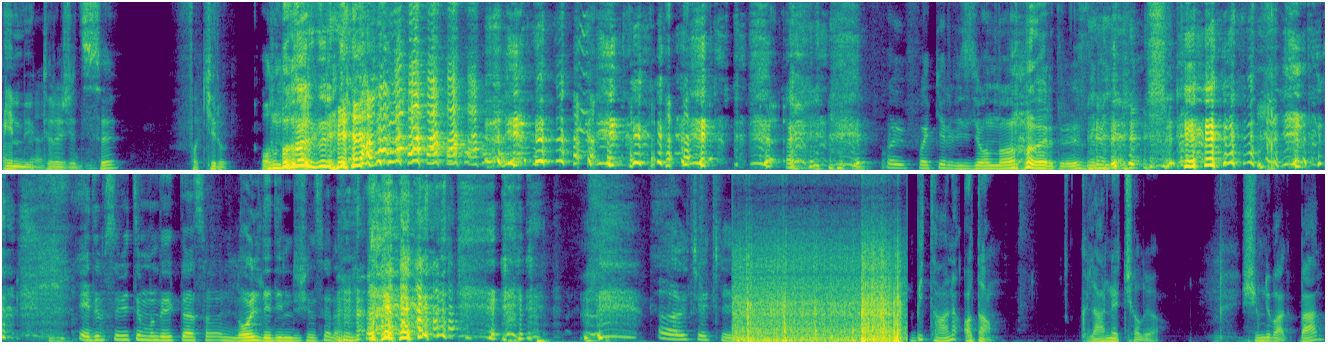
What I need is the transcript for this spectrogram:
en büyük Evet. trajedisi fakir olmalarıdır. Fa- fakir vizyonlu olmalarıdır özür dilerim. Adam Smith'in bunu dedikten sonra lol dediğini düşünsene. Abi çok iyi. Bir tane adam klarnet çalıyor. Şimdi bak ben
